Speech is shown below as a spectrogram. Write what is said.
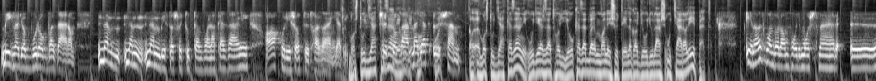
még nagyobb burokba zárom. Nem, nem, nem biztos, hogy tudtam volna kezelni, ha akkor is ott őt hazaengedik. Most tudják Sőt, kezelni? tovább megyek, ő hogy, sem. Ö, Most tudják kezelni? Úgy érzed, hogy jó kezedben van, és ő tényleg a gyógyulás útjára lépett? Én azt gondolom, hogy most már ö,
